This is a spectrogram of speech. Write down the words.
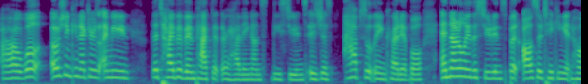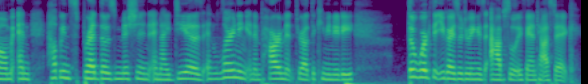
Uh, well ocean connectors i mean the type of impact that they're having on these students is just absolutely incredible. And not only the students, but also taking it home and helping spread those mission and ideas and learning and empowerment throughout the community. The work that you guys are doing is absolutely fantastic.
